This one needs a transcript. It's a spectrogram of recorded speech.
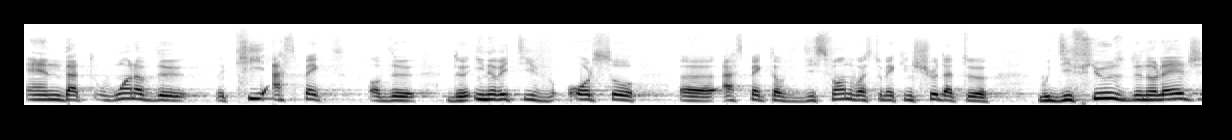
and that one of the, the key aspects of the, the innovative also uh, aspect of this fund was to making sure that uh, we diffuse the knowledge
